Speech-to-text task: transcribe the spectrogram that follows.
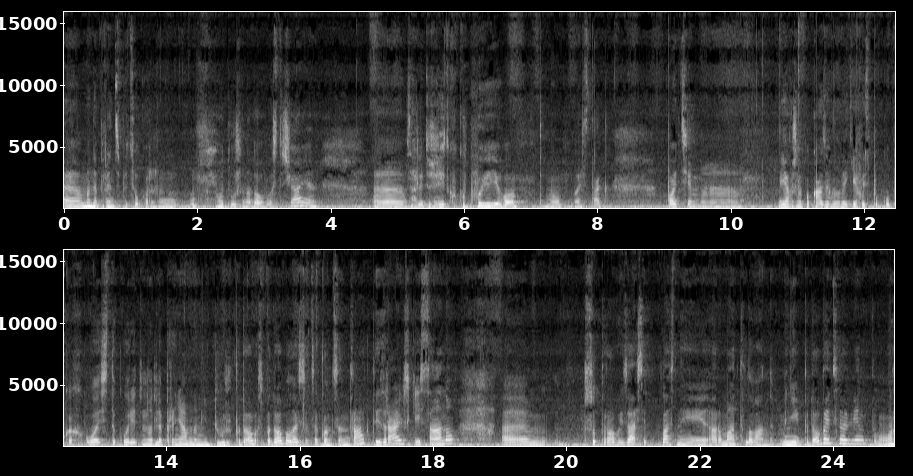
Е, у мене, в принципі, цукор його дуже надовго вистачає. Е, взагалі дуже рідко купую його, тому ось так. Потім е, я вже показувала в якихось покупках ось таку рідину для прання. Вона мені дуже сподобалася. Це концентрат ізраїльський сано. Суперовий засіб, класний аромат лаванди. Мені подобається він, тому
